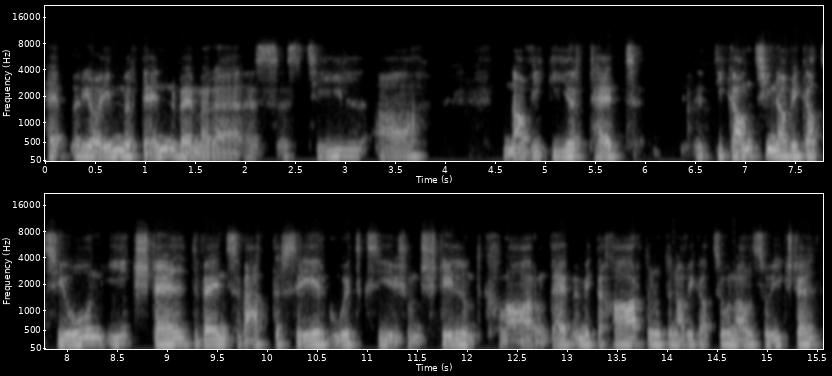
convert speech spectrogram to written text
hat man ja immer dann, wenn man äh, ein, ein Ziel navigiert hat, die ganze Navigation eingestellt, wenn das Wetter sehr gut war und still und klar. Und da hat man mit den Karten und der Navigation alles so eingestellt.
